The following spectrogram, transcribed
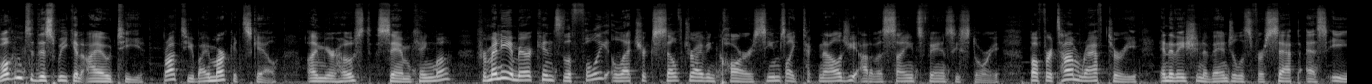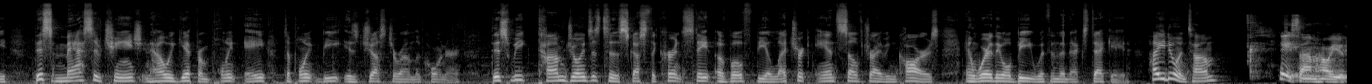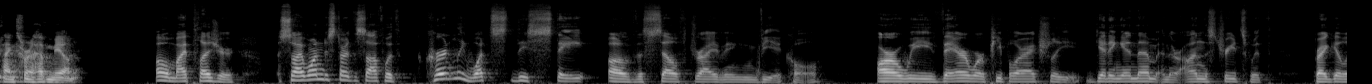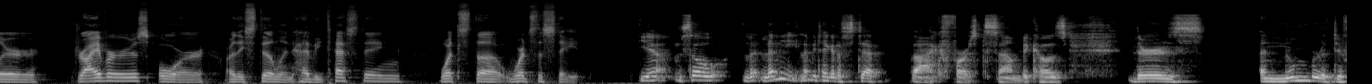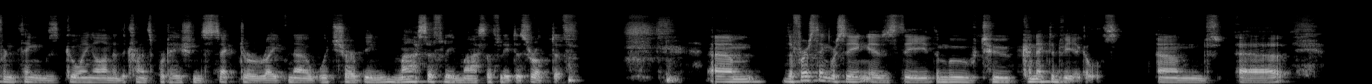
Welcome to This Week in IoT, brought to you by MarketScale. I'm your host, Sam Kingma. For many Americans, the fully electric self driving car seems like technology out of a science fantasy story. But for Tom Raftery, innovation evangelist for SAP SE, this massive change in how we get from point A to point B is just around the corner. This week, Tom joins us to discuss the current state of both the electric and self-driving cars and where they will be within the next decade. How you doing, Tom? Hey, Sam. How are you? Thanks for having me on. Oh, my pleasure. So I wanted to start this off with currently what's the state of the self-driving vehicle? Are we there where people are actually getting in them and they're on the streets with regular drivers or are they still in heavy testing? What's the what's the state? Yeah, so let, let me let me take it a step back first, Sam, because there's a number of different things going on in the transportation sector right now, which are being massively, massively disruptive. Um, the first thing we're seeing is the the move to connected vehicles, and uh,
